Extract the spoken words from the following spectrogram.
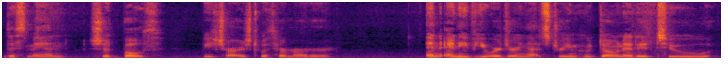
this man should both be charged with her murder. And any viewer during that stream who donated to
